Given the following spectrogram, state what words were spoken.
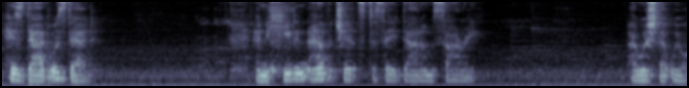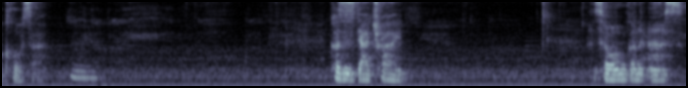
His dad was dead. And he didn't have a chance to say, Dad, I'm sorry. I wish that we were closer. Because his dad tried. And so I'm going to ask,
